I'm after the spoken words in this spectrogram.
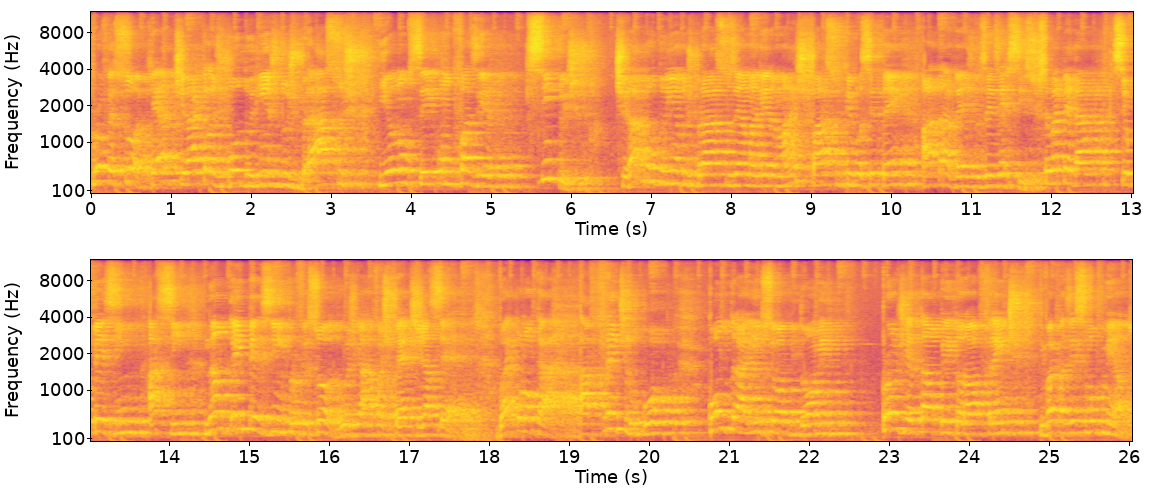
Professor, quero tirar aquelas gordurinhas dos braços e eu não sei como fazer. Simples. Tirar a gordurinha dos braços é a maneira mais fácil que você tem através dos exercícios. Você vai pegar seu pezinho assim. Não tem pezinho, professor? Duas garrafas PET já servem. Vai colocar à frente do corpo, contrair o seu abdômen, projetar o peitoral à frente e vai fazer esse movimento.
